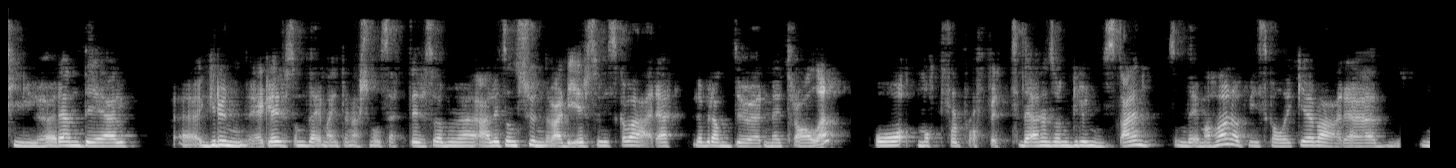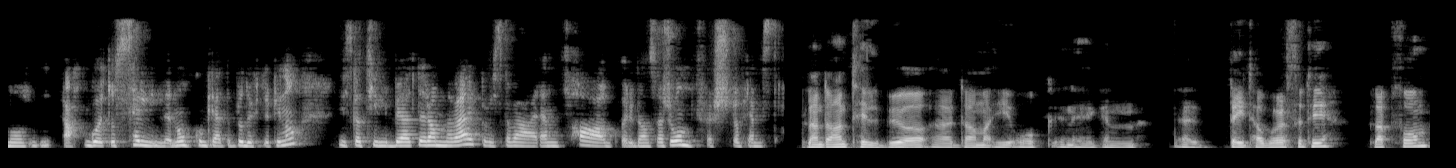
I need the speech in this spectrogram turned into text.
tilhøre en del eh, grunnregler som Dama International setter, som er litt sånn sunne verdier. Så vi skal være leverandørnøytrale og not for profit. Det er en sånn grunnstein som Dama har, at vi skal ikke være noe, ja, gå ut og selge noen konkrete produkter til noen. Vi skal tilby et rammeverk, og vi skal være en fagorganisasjon først og fremst. Bl.a. tilbyr Dama i òg en egen Dataversity-plattform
